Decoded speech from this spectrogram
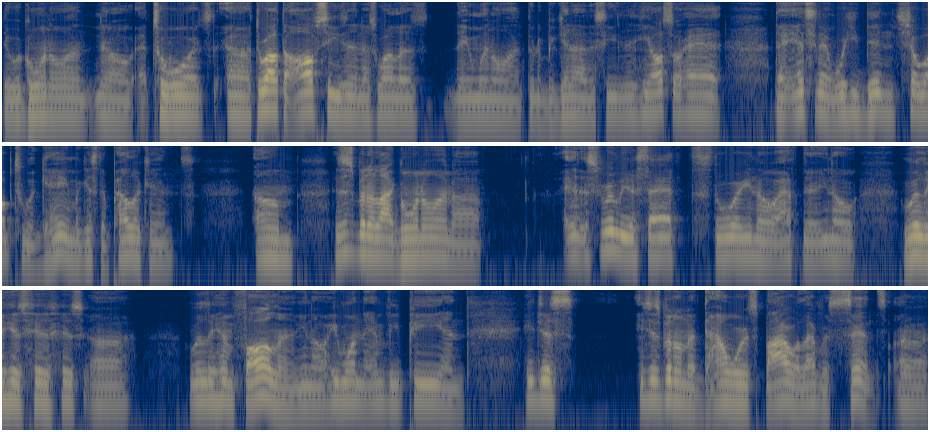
that were going on, you know, towards uh, throughout the off season as well as they went on through the beginning of the season. He also had that incident where he didn't show up to a game against the Pelicans. Um, there's just been a lot going on. Uh, it's really a sad story, you know. After you know, really his his his uh really him falling. You know, he won the MVP and he just he's just been on a downward spiral ever since. Uh,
